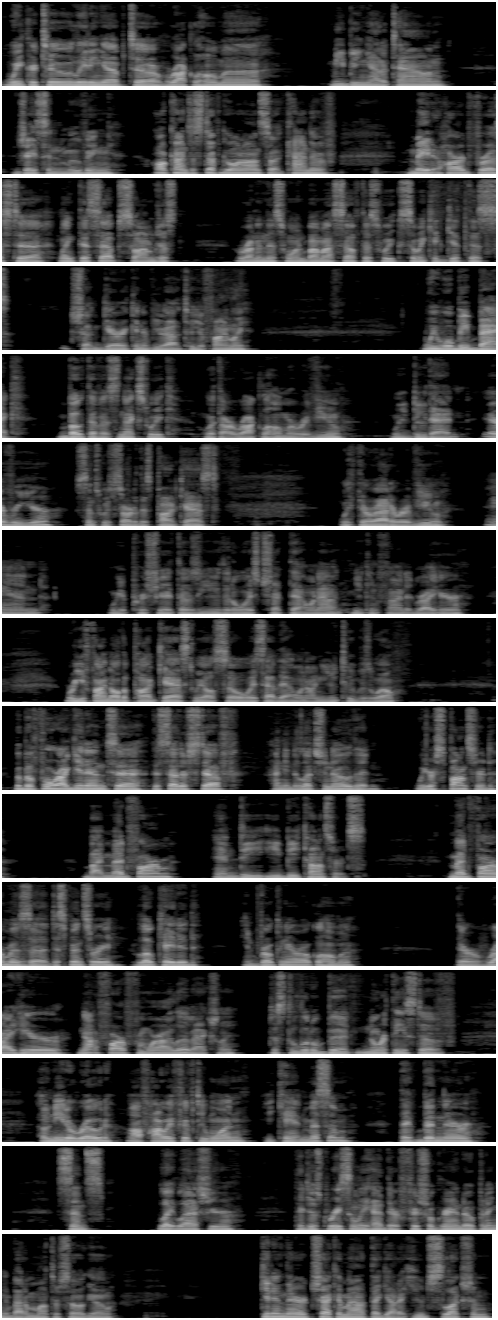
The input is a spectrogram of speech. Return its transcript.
week or two leading up to Rocklahoma, me being out of town, Jason moving, all kinds of stuff going on, so it kind of made it hard for us to link this up, so I'm just running this one by myself this week so we could get this Chuck Garric interview out to you finally. We will be back, both of us, next week with our Rocklahoma review. We do that every year since we started this podcast. We throw out a review and we appreciate those of you that always check that one out. You can find it right here where you find all the podcasts. We also always have that one on YouTube as well. But before I get into this other stuff, I need to let you know that we are sponsored by MedPharm and DEB Concerts. MedPharm is a dispensary located in Broken Arrow, Oklahoma. They're right here, not far from where I live, actually, just a little bit northeast of Oneida Road off Highway 51. You can't miss them. They've been there since late last year. They just recently had their official grand opening about a month or so ago. Get in there, check them out. They got a huge selection.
